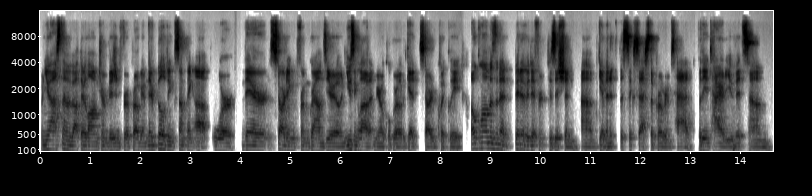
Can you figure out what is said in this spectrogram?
when you ask them about their long term vision for a program, they're building something up or they're starting from ground zero and using a lot of that Miracle-Gro to get started quickly. Oklahoma's in a bit of a different position, um, given the success the program's had for the entirety of its um,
